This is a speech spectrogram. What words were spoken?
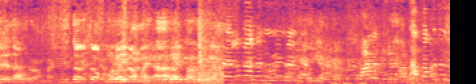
లేదా? ఇద్దాం ఇద్దాం. మూడో అమ్మాయి? ఆ పక్కన నా పక్కన డబ్బులు ఇస్తే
